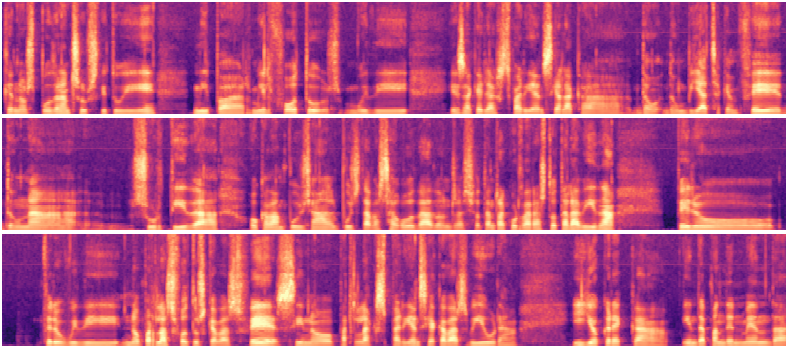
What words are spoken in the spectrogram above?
que no es podran substituir ni per mil fotos. Vull dir, és aquella experiència la que d'un viatge que hem fet, d'una sortida o que vam pujar al Puig de Bassegoda, doncs això te'n recordaràs tota la vida. Però, però vull dir, no per les fotos que vas fer, sinó per l'experiència que vas viure. I jo crec que, independentment de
